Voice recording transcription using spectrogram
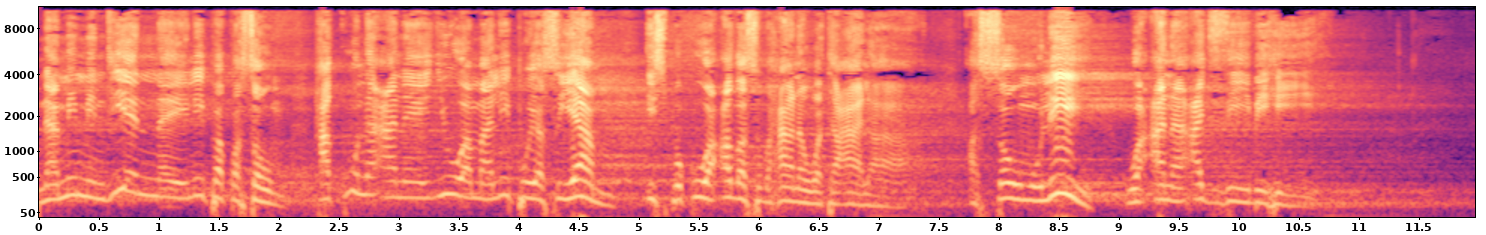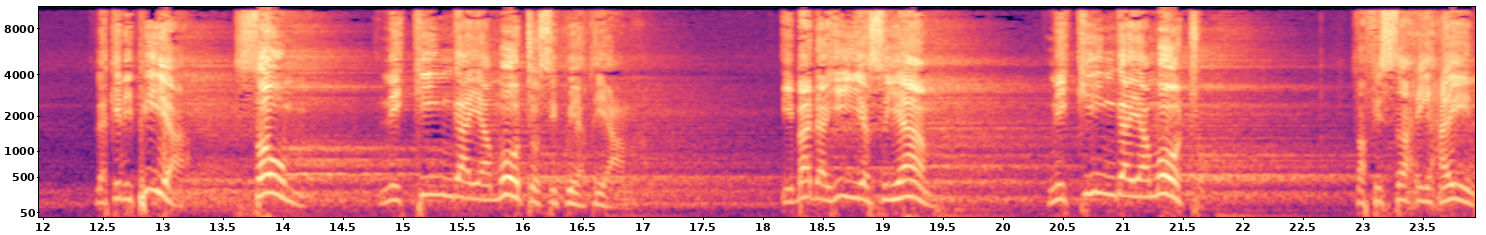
na mimi ndiye ninayelipa kwa saumu hakuna anayejua malipo ya siyam isipokuwa Allah subhanahu wa ta'ala. Asaumu li wa ana ajzi bihi. Lakini pia saum ni kinga ya moto siku ya kiyama. Ibada hii ya siyam ni kinga ya moto. Fa fi sahihain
